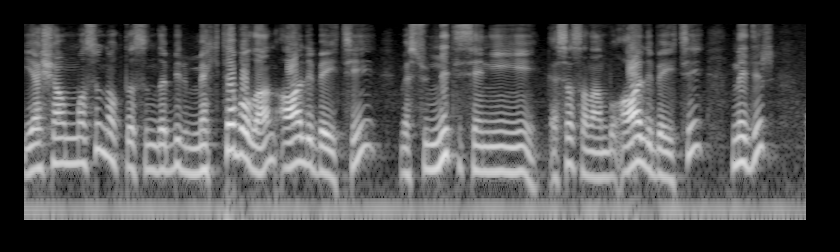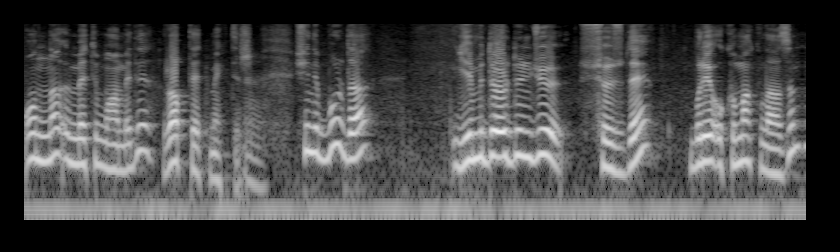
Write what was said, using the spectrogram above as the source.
yaşanması noktasında bir mektep olan Ali Beyti ve sünnet-i seniyeyi esas alan bu Ali Beyti nedir? Onunla ümmeti Muhammed'i rapt etmektir. Evet. Şimdi burada 24. sözde buraya okumak lazım.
